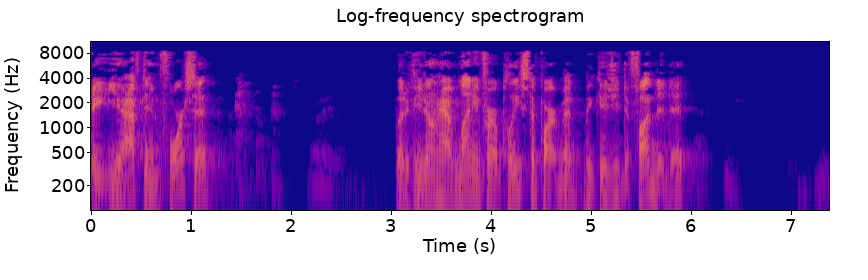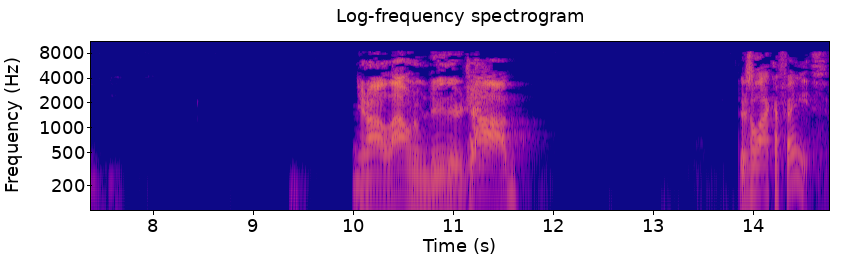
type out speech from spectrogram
You have to enforce it. But if you don't have money for a police department because you defunded it, you're not allowing them to do their job There's a lack of faith.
